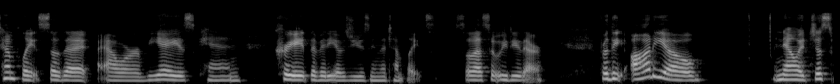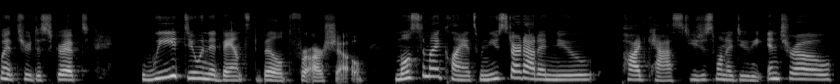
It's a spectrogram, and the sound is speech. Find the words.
templates so that our VAs can create the videos using the templates. So that's what we do there. For the audio, now it just went through Descript. We do an advanced build for our show. Most of my clients, when you start out a new podcast, you just want to do the intro,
